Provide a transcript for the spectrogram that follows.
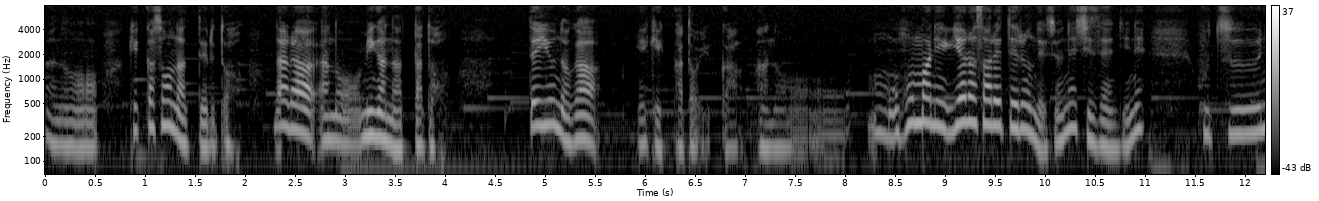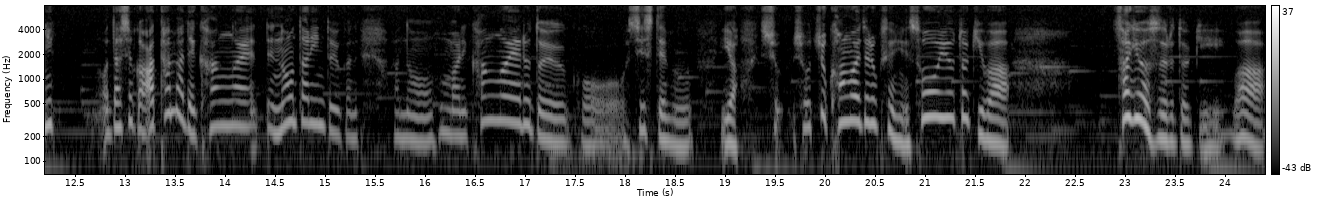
あの結果そうなってると。だからあの実がなったと。っていうのが結果というかあのもうほんまにやらされてるんですよね。自然にね。普通に私が頭で考えてノータリンというかねあのほんまに考えるというこうシステム。いやしょっちゅう考えてるくせに、ね、そういう時は作業する時は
